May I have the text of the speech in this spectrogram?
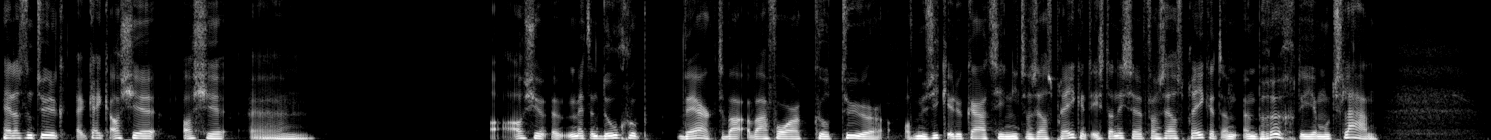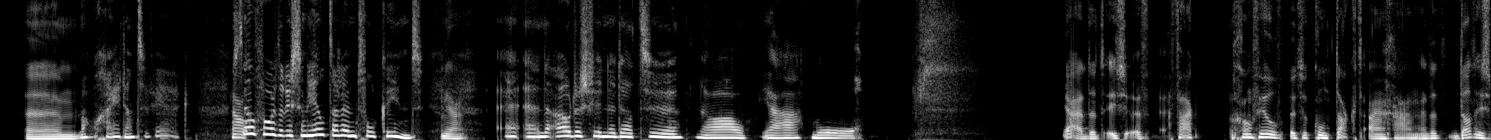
Ja, dat is natuurlijk... eh, Kijk, als je... Als je, ehm, als je eh, met een doelgroep werkt... Waar, waarvoor cultuur of muziekeducatie niet vanzelfsprekend is... dan is er vanzelfsprekend een, een brug die je moet slaan. Ehm, Maar hoe ga je dan te werk? Nou- Stel voor, er is een heel talentvol kind. ja. En, en de ouders vinden dat, eh, nou ja, mol. Ja, dat is eh, vaak gewoon veel het contact aangaan. En Dat, dat is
